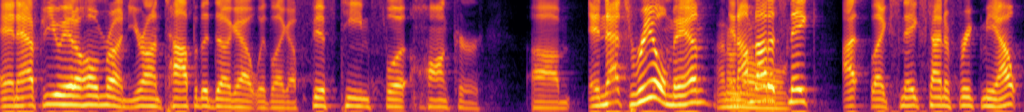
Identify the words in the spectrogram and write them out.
And after you hit a home run, you're on top of the dugout with like a 15 foot honker. Um, and that's real, man. I don't and I'm not a snake. I like snakes kind of freak me out.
